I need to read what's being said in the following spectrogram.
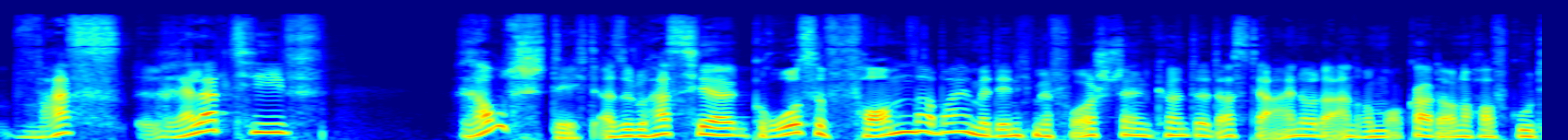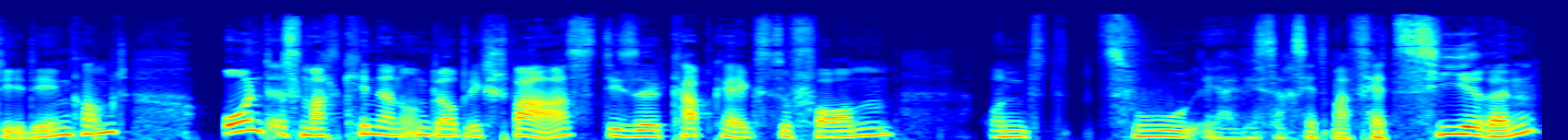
was relativ raussticht. Also du hast hier große Formen dabei, mit denen ich mir vorstellen könnte, dass der eine oder andere Mocker da noch auf gute Ideen kommt. Und es macht Kindern unglaublich Spaß, diese Cupcakes zu formen und zu, ja, wie ich sag's jetzt mal, verzieren.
